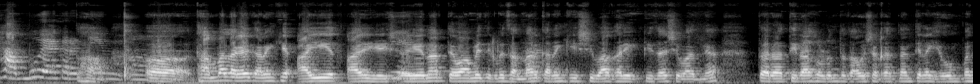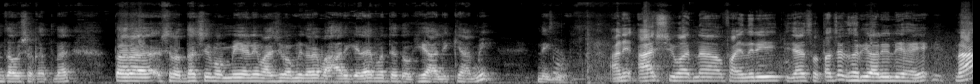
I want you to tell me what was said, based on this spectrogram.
थांबूया कारण हा. थांबायला लागेल कारण की आई येत आई ये- येणार तेव्हा आम्ही तिकडे जाणार कारण की शिवा घरी एकटीचा शिवाज्ञा. तर तिला सोडून तर जाऊ शकत नाही. तिला घेऊन पण जाऊ शकत नाही. तर श्रद्धाची मम्मी आणि माझी मम्मी जरा बाहेर गेलाय मग ते दोघी आली की आम्ही निघू. आणि आज शिवाज्ञा फायनली तिच्या स्वतःच्या घरी आलेली आहे. ना?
